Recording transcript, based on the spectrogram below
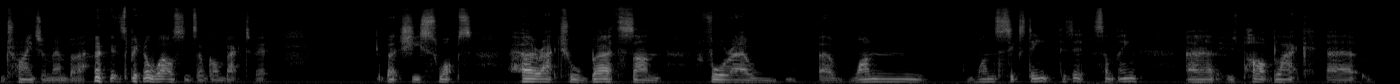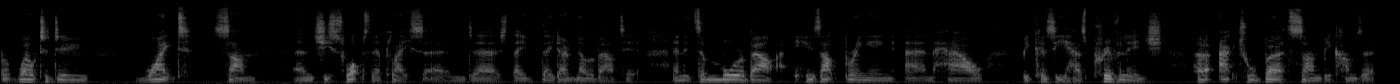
I'm trying to remember. it's been a while since I've gone back to it. But she swaps her actual birth son for a, a one one sixteenth, is it something? Uh, who's part black uh, but well-to-do white son and she swaps their place, and uh, they they don't know about it, and it's more about his upbringing and how because he has privilege, her actual birth son becomes a,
